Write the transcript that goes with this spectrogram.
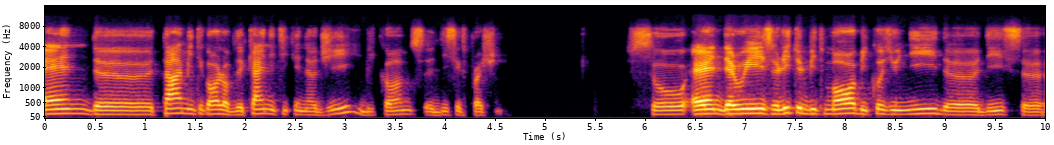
And the time integral of the kinetic energy becomes this expression. So, and there is a little bit more because you need uh, this, uh,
